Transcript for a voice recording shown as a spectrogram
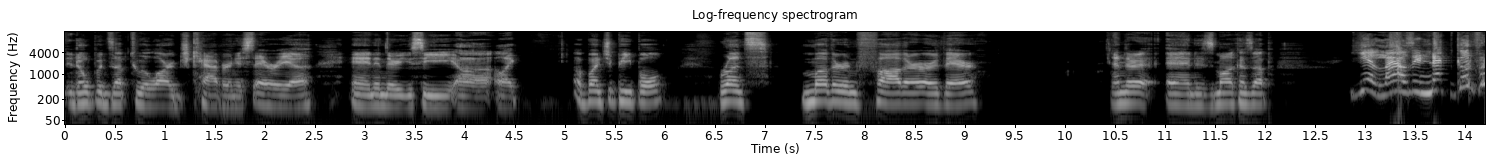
it opens up to a large cavernous area, and in there you see uh like a bunch of people. Runt's mother and father are there, and they and his mom comes up. You lousy not good for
